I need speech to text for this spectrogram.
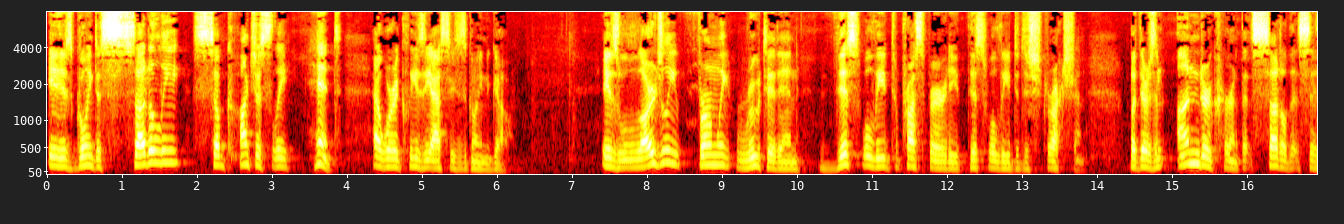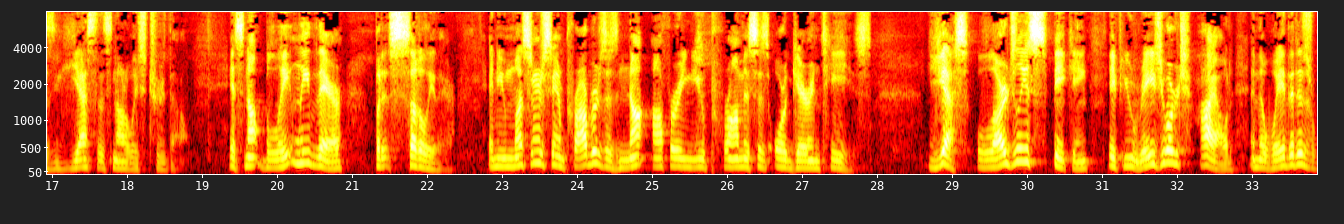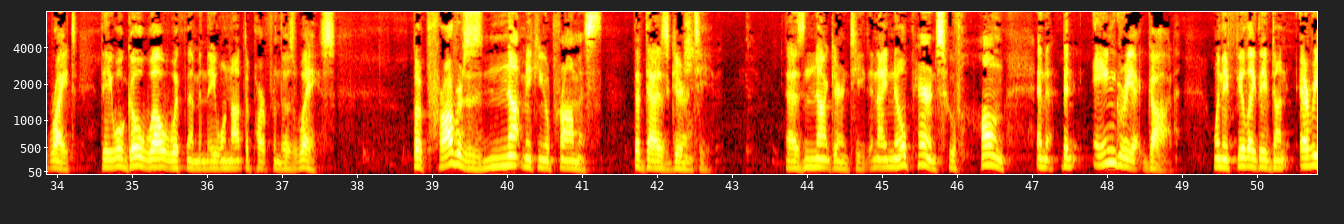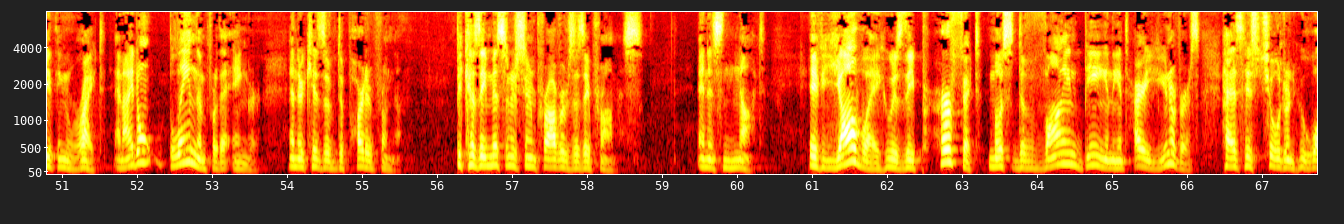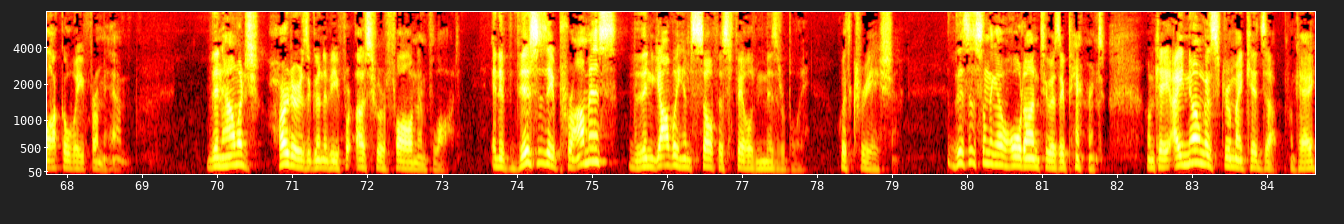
it is going to subtly, subconsciously hint at where Ecclesiastes is going to go. Is largely firmly rooted in this will lead to prosperity, this will lead to destruction. But there's an undercurrent that's subtle that says, yes, that's not always true, though. It's not blatantly there, but it's subtly there. And you must understand Proverbs is not offering you promises or guarantees. Yes, largely speaking, if you raise your child in the way that is right, they will go well with them and they will not depart from those ways. But Proverbs is not making a promise that that is guaranteed. That is not guaranteed. And I know parents who've hung and been angry at God when they feel like they've done everything right. And I don't blame them for that anger. And their kids have departed from them because they misunderstand Proverbs as a promise. And it's not. If Yahweh, who is the perfect, most divine being in the entire universe, has his children who walk away from him, then how much harder is it going to be for us who are fallen and flawed? And if this is a promise, then Yahweh himself has failed miserably with creation. This is something I hold on to as a parent. Okay, I know I'm going to screw my kids up. Okay,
